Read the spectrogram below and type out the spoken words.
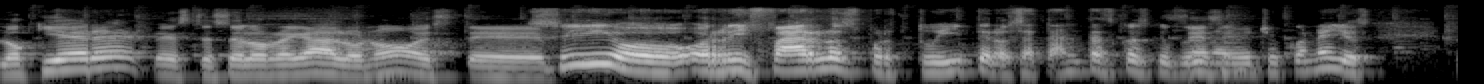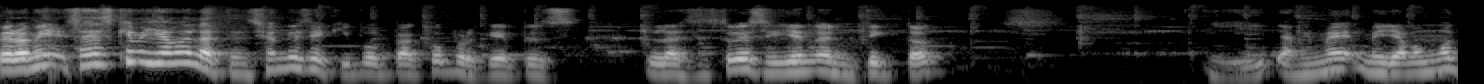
lo quiere, este, se lo regalo, ¿no? Este... Sí, o, rifarlos por Twitter, o sea, tantas cosas que pudieron haber hecho con ellos. Pero a mí, ¿sabes qué me llama la atención de ese equipo, Paco? Porque pues las estuve siguiendo en TikTok y a mí me, llamó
